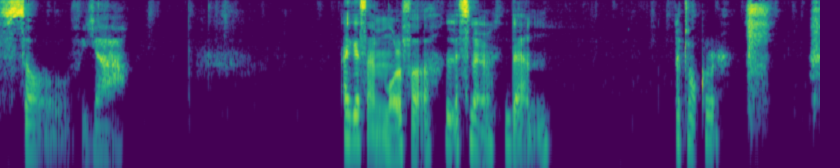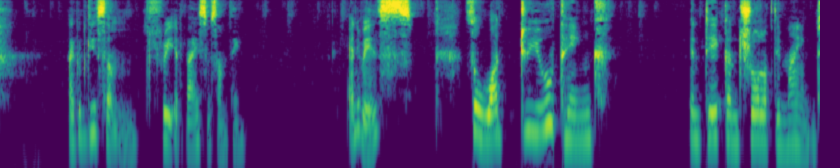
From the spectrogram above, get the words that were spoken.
So, yeah. I guess I'm more of a listener than a talker. I could give some free advice or something. Anyways, so what do you think can take control of the mind?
